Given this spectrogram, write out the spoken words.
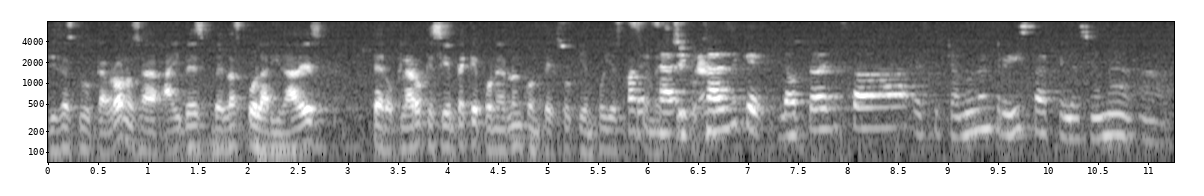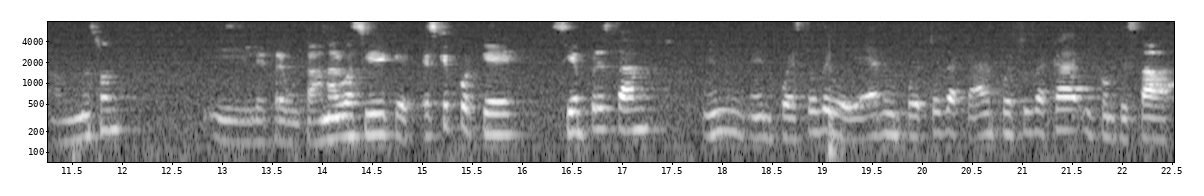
dices tú, cabrón, o sea, ahí ves, ves las polaridades pero claro que siempre hay que ponerlo en contexto, tiempo y espacio. ¿Sabes, ¿sabes que la otra vez estaba escuchando una entrevista que le hacían a, un masón y le preguntaban algo así de que es que porque siempre están en, en, puestos de gobierno, en puestos de acá, en puestos de acá y contestaba,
